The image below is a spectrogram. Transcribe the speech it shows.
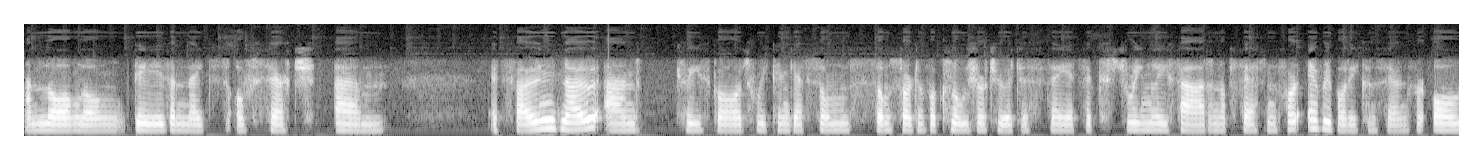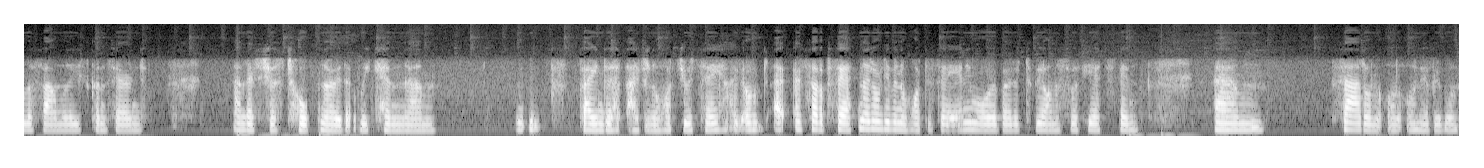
and long, long days and nights of search. Um, it's found now, and please God, we can get some some sort of a closure to it. To say it's extremely sad and upsetting for everybody concerned, for all the families concerned and let's just hope now that we can um, find a, I don't know what you would say. I don't. I, it's not upsetting. I don't even know what to say anymore about it. To be honest with you, it's been um, sad on, on, on everyone.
